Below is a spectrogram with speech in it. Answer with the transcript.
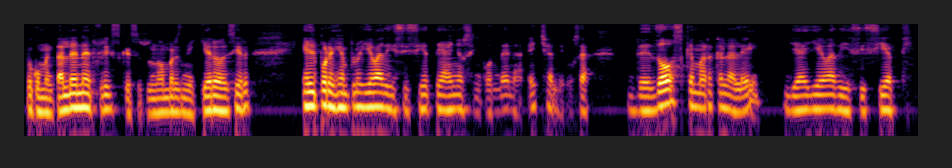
documental de Netflix, que sus nombres ni quiero decir. Él, por ejemplo, lleva 17 años sin condena. Échale. O sea, de dos que marca la ley, ya lleva 17.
